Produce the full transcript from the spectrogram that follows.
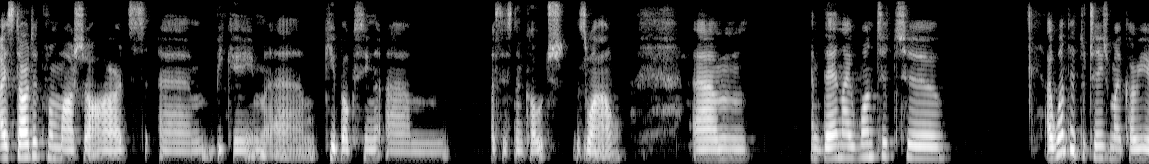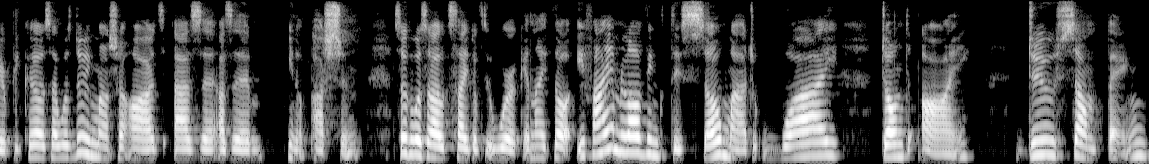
I started from martial arts, um, became um, kickboxing um, assistant coach as Mhm. well, um, and then I wanted to, I wanted to change my career because I was doing martial arts as a, as a you know passion. So it was outside of the work, and I thought if I am loving this so much, why don't I do something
